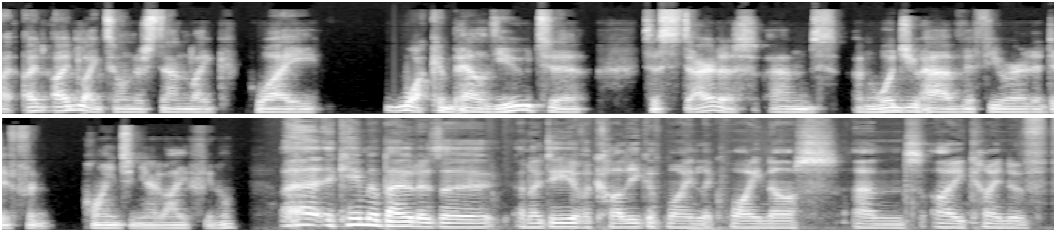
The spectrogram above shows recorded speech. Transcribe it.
I, I'd I'd like to understand like why what compelled you to to start it, and and would you have if you were at a different point in your life, you know? Uh, it came about as a an idea of a colleague of mine, like why not? And I kind of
